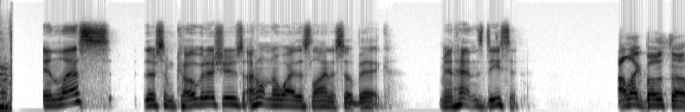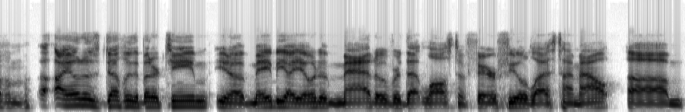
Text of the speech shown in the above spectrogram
15. Unless there's some COVID issues, I don't know why this line is so big. Manhattan's decent. I like both of them. Iona's definitely the better team. You know, maybe Iona mad over that loss to Fairfield last time out. Um,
